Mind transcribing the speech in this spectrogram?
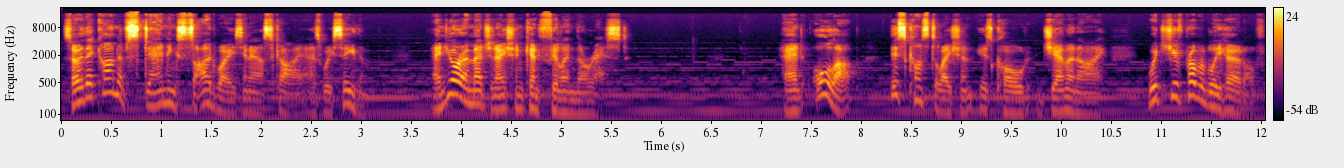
So they're kind of standing sideways in our sky as we see them, and your imagination can fill in the rest. And all up, this constellation is called Gemini, which you've probably heard of.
